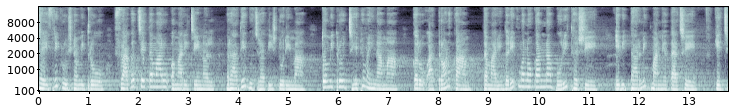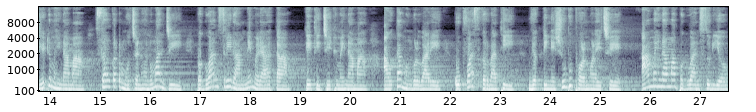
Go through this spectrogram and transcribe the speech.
જય શ્રી કૃષ્ણ મિત્રો. સ્વાગત છે તમારું અમારી ચેનલ રાધે ગુજરાતી સ્ટોરીમાં. તો મિત્રો, જેઠ મહિનામાં કરો આ ત્રણ કામ. તમારી દરેક મનોકામના પૂરી થશે. એવી ધાર્મિક માન્યતા છે કે જેઠ મહિનામાં સંકટ મોચન હનુમાનજી ભગવાન શ્રી રામને મળ્યા હતા. તેથી જેઠ મહિનામાં આવતા મંગળવારે ઉપવાસ કરવાથી વ્યક્તિને શુભ ફળ મળે છે. આ મહિનામાં ભગવાન સૂર્ય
